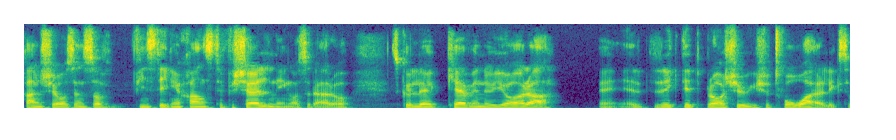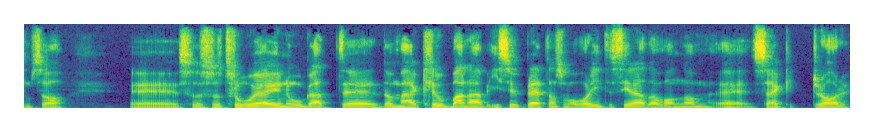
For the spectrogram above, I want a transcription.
kanske och sen så finns det ingen chans till försäljning och sådär. Skulle Kevin nu göra ett riktigt bra 2022 här liksom så, eh, Eh, så, så tror jag ju nog att eh, de här klubbarna i Superettan som har varit intresserade av honom eh, säkert drar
